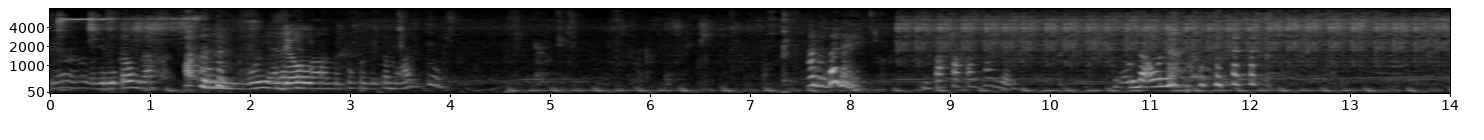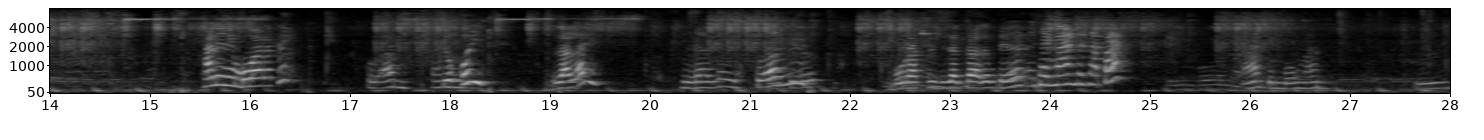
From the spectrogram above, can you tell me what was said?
Na, gumitaw ga. Uy, alam Joke. ka ba, magpupundi ka mo ito. Ano ba dai? Ipapakasagan. Una-una. Hanin yung buwara te? Kuan. Yukoy. Lalay. Lalay. Kuan. Burak sa didagkaan te. Ang sa'yo maanda sa pa? Ah, timbungan. Hmm.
